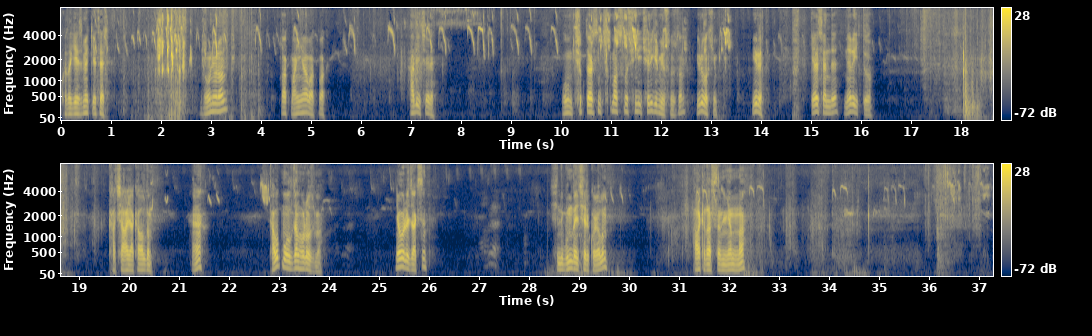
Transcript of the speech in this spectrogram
Bu kadar gezmek yeter. Ne oluyor lan? Bak manyağa bak bak. Hadi içeri. Oğlum çık dersin çıkmazsınız şimdi içeri girmiyorsunuz lan. Yürü bakayım. Yürü. Gel sen de. Nereye gitti o? Kaçağı yakaladım. He? Tavuk mu olacaksın horoz mu? Ne olacaksın? Şimdi bunu da içeri koyalım. Arkadaşların yanına.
